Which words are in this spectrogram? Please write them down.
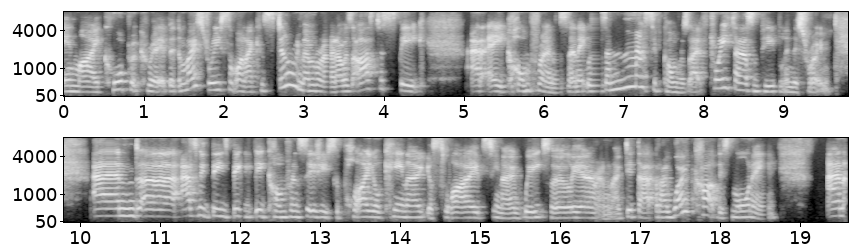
in my corporate career, but the most recent one, I can still remember it. I was asked to speak at a conference, and it was a massive conference, like 3,000 people in this room. And uh, as with these big, big conferences, you supply your keynote, your slides, you know, weeks earlier. And I did that. But I woke up this morning and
